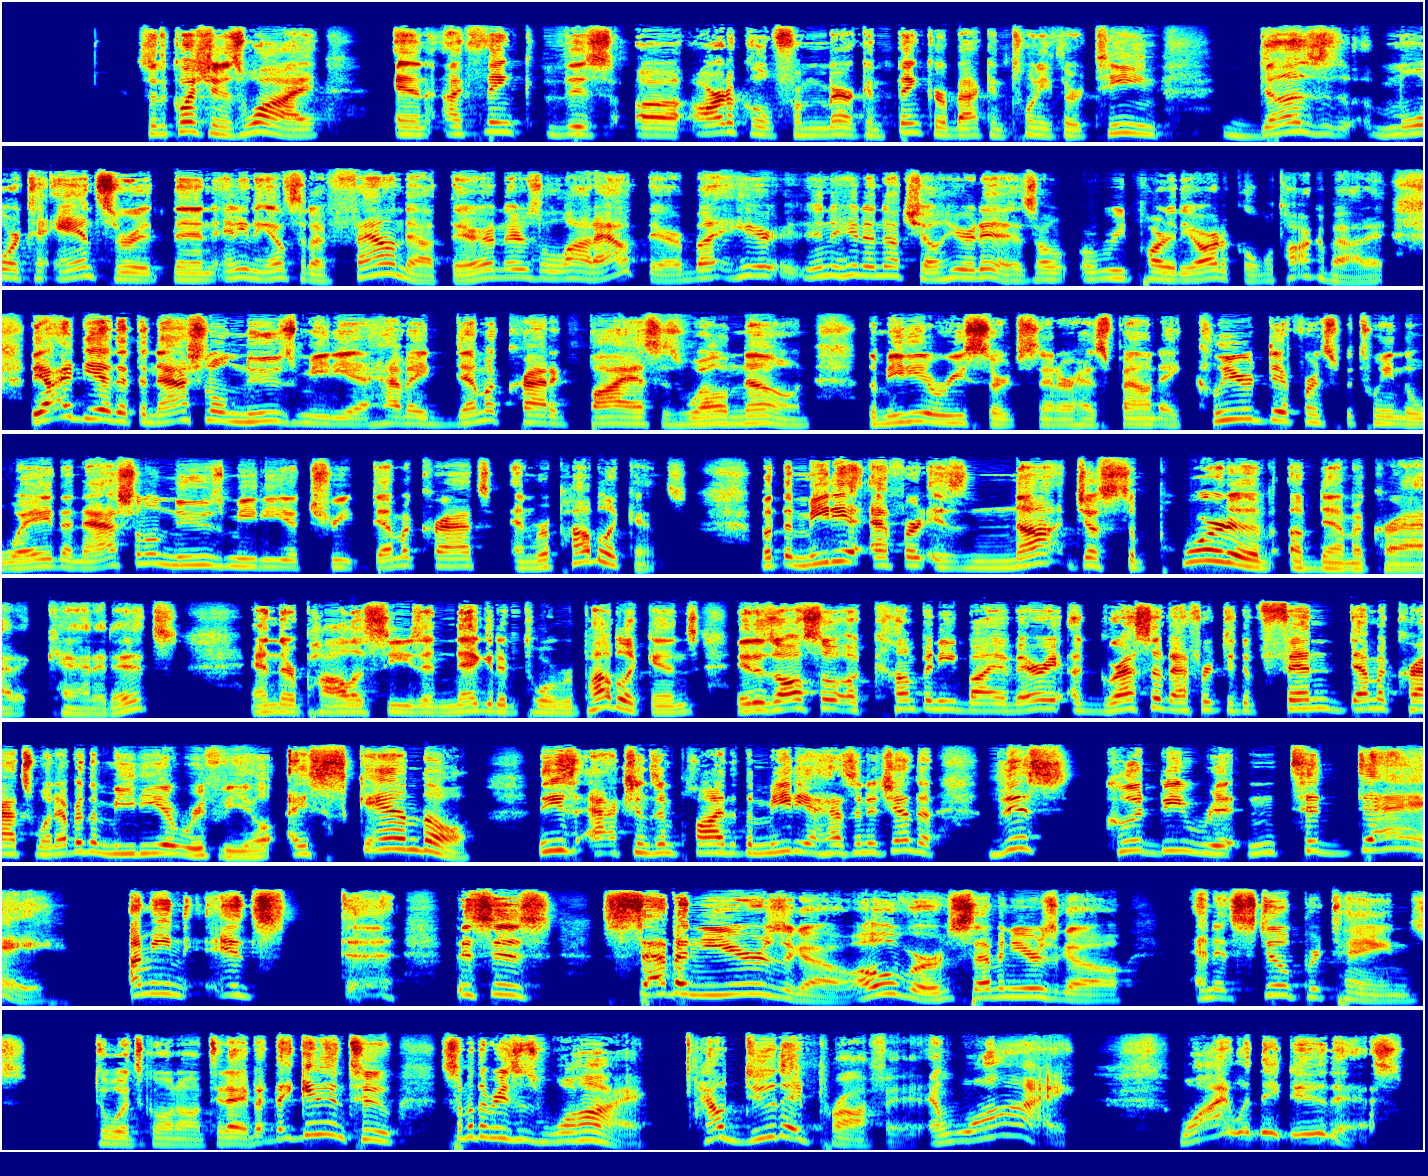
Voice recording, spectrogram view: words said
So the question is why? And I think this uh, article from American Thinker back in 2013 does more to answer it than anything else that I've found out there. And there's a lot out there, but here, in, in a nutshell, here it is. I'll, I'll read part of the article. We'll talk about it. The idea that the national news media have a democratic bias is well known. The Media Research Center has found a clear difference between the way the national news media treat Democrats and Republicans. But the media effort is not just supportive of Democratic candidates and their policies and negative toward Republicans it is also accompanied by a very aggressive effort to defend Democrats whenever the media reveal a scandal. These actions imply that the media has an agenda. This could be written today. I mean, it's uh, this is 7 years ago, over 7 years ago, and it still pertains to what's going on today. But they get into some of the reasons why. How do they profit and why? Why would they do this?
